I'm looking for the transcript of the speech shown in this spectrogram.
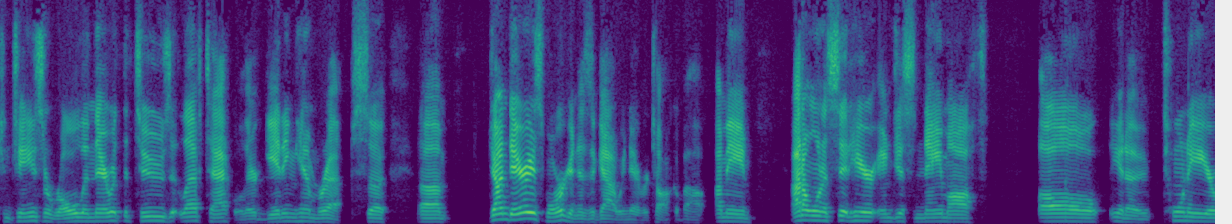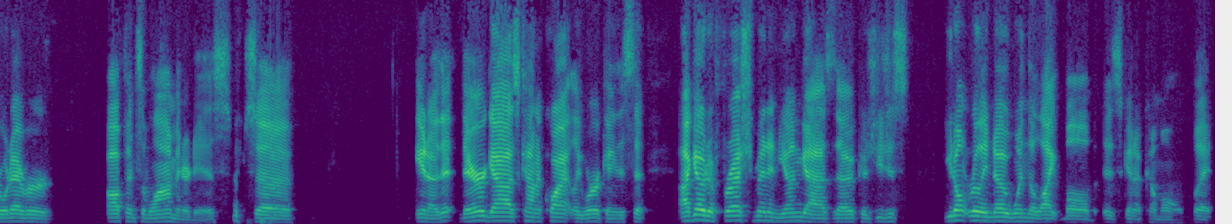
continues to roll in there with the twos at left tackle. They're getting him reps. So, um, John Darius Morgan is a guy we never talk about. I mean, I don't want to sit here and just name off all, you know, 20 or whatever offensive lineman it is. So, you know, that there are guys kind of quietly working. It's that I go to freshmen and young guys though, because you just you don't really know when the light bulb is going to come on. But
